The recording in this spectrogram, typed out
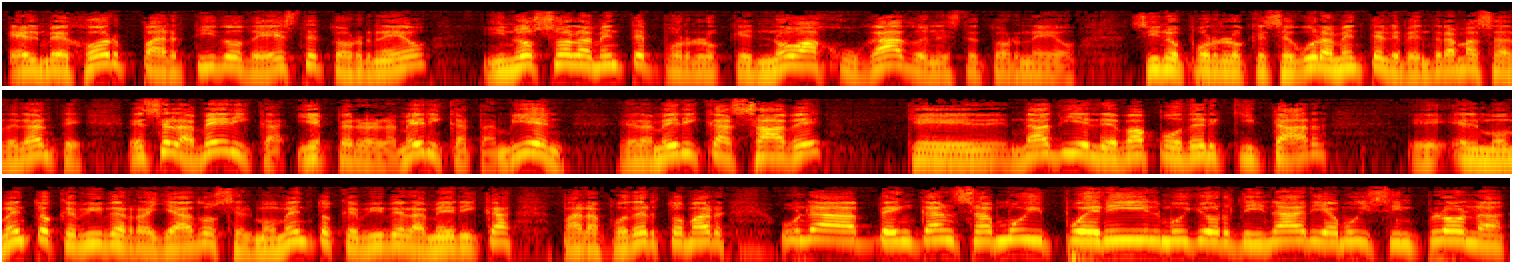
el mejor partido de este torneo y no solamente por lo que no ha jugado en este torneo, sino por lo que seguramente le vendrá más adelante. Es el América, y, pero el América también. El América sabe que nadie le va a poder quitar eh, el momento que vive Rayados, el momento que vive el América, para poder tomar una venganza muy pueril, muy ordinaria, muy simplona,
